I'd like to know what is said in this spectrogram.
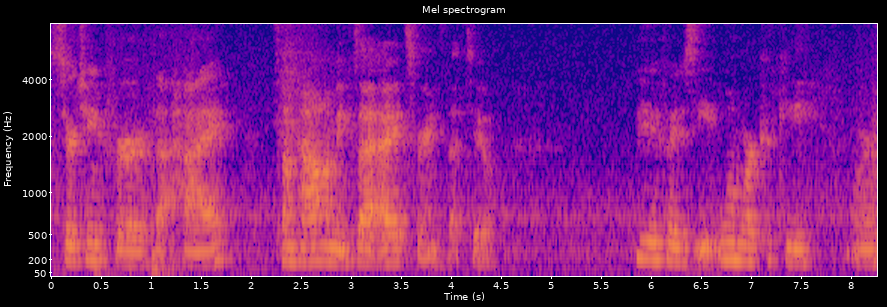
searching for that high somehow. I mean, because I, I experienced that too. Maybe if I just eat one more cookie or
